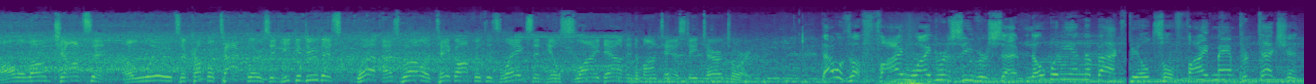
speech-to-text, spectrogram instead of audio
All alone Johnson eludes a couple tacklers, and he can do this well, as well and take off with his legs, and he'll slide down into Montana State territory. That was a five wide receiver set, nobody in the backfield, so five man protection.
